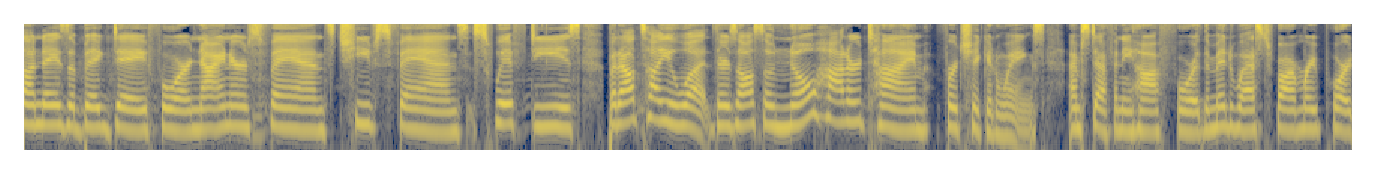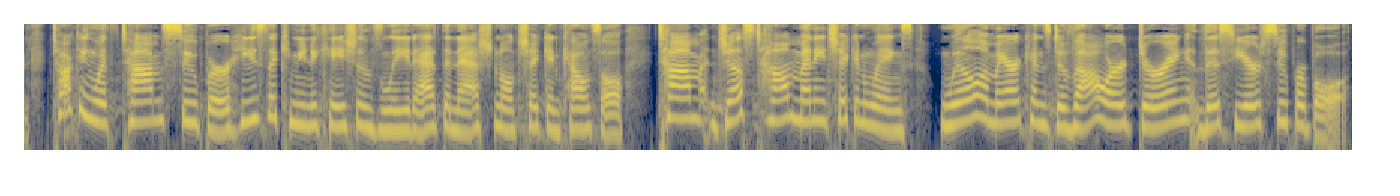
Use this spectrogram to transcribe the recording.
Sunday is a big day for Niners fans, Chiefs fans, Swifties, but I'll tell you what, there's also no hotter time for chicken wings. I'm Stephanie Hoff for the Midwest Farm Report, talking with Tom Super. He's the communications lead at the National Chicken Council. Tom, just how many chicken wings will Americans devour during this year's Super Bowl?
